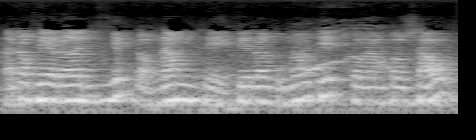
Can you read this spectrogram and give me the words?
ở trong Phi-rơ nhất đoạn 5 thì Phi-rơ cũng nói tiếp câu 5 câu 6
